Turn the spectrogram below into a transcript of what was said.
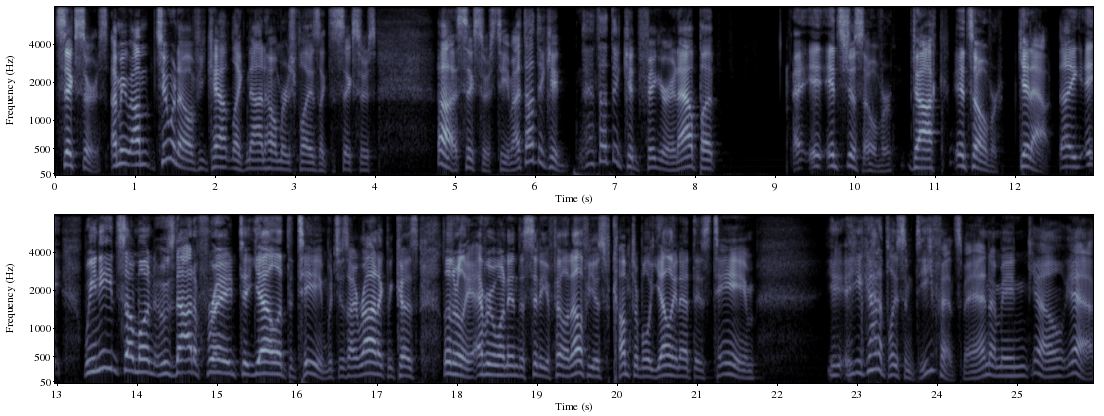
Sixers. I mean, I'm 2 and 0 if you count like non-homerish plays like the Sixers. Ah, Sixers team. I thought they could I thought they could figure it out, but it, it's just over. Doc, it's over. Get out. Like it, we need someone who's not afraid to yell at the team, which is ironic because literally everyone in the city of Philadelphia is comfortable yelling at this team. You, you got to play some defense, man. I mean, you know, yeah,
